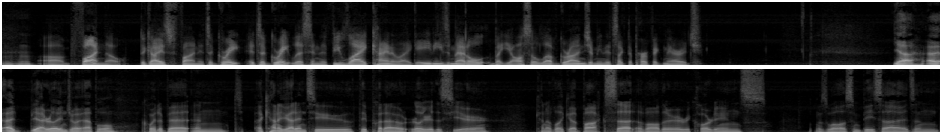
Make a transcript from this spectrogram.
hmm um, fun though. The guy's fun. It's a great it's a great listen. If you like kind of like 80s metal but you also love grunge, I mean it's like the perfect marriage. Yeah, I, I yeah I really enjoy Apple quite a bit, and I kind of got into. They put out earlier this year, kind of like a box set of all their recordings, as well as some B sides and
